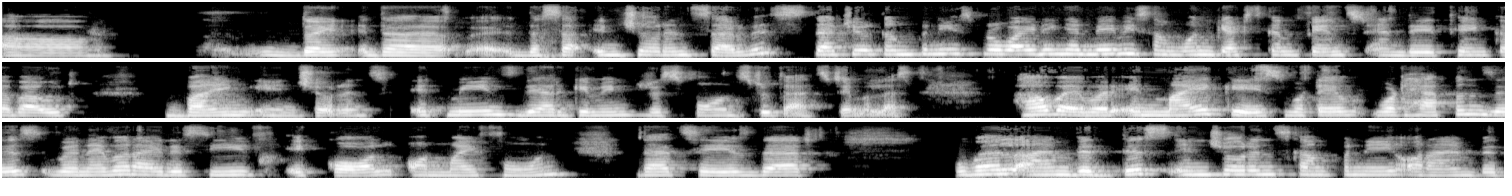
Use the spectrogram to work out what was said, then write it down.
uh, the the the insurance service that your company is providing and maybe someone gets convinced and they think about buying insurance. It means they are giving response to that stimulus. However in my case whatever what happens is whenever i receive a call on my phone that says that well i'm with this insurance company or i'm with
